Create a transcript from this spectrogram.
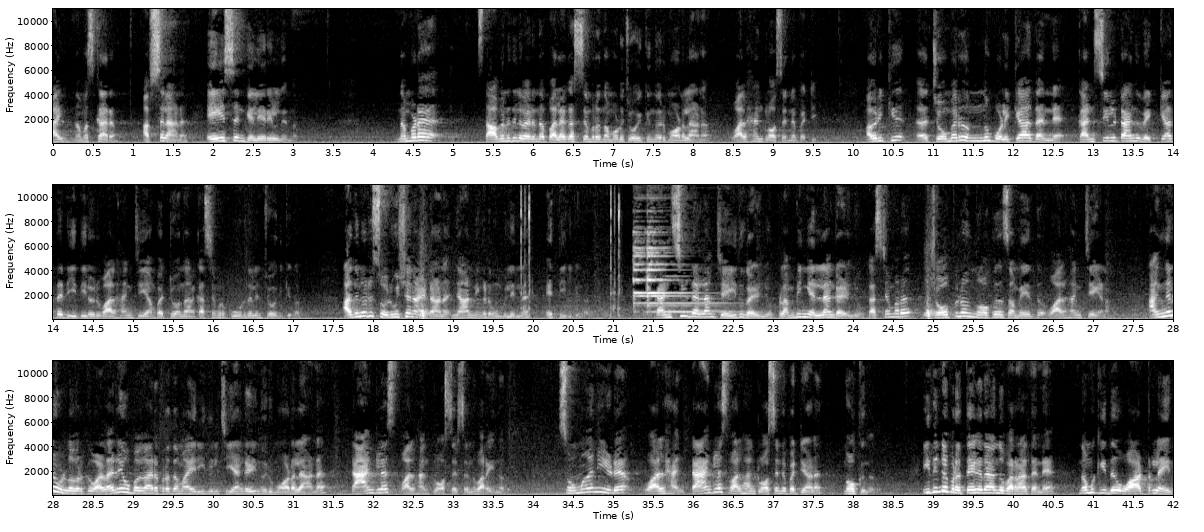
Hi നമസ്കാരം. അഫ്സലാണ് A S N ഗലേറിയിൽ നിന്നും. നമ്മുടെ സ്ഥാപനത്തിൽ വരുന്ന പല കസ്റ്റമറും നമ്മോട് ചോദിക്കുന്ന ഒരു മോഡലാണ് വാൽഹാങ് ക്ലോസറ്റിനെ പറ്റി. അവർക്ക് ചുമരൊന്നും പൊളിക്കാതെ തന്നെ കൺസീൽ ടാങ്ക് വെക്കാത്ത രീതിയിൽ ഒരു വാൽഹാങ് ചെയ്യാൻ പറ്റുമെന്നാണ് കസ്റ്റമർ കൂടുതലും ചോദിക്കുന്നത്. അതിനൊരു സൊല്യൂഷൻ ആയിട്ടാണ് ഞാൻ നിങ്ങളുടെ മുമ്പിൽ ഇന്ന് എത്തിയിരിക്കുന്നത്. കൺസീഡ് എല്ലാം ചെയ്തു കഴിഞ്ഞു പ്ലംബിംഗ് എല്ലാം കഴിഞ്ഞു കസ്റ്റമർ ഷോപ്പിലൊന്ന് നോക്കുന്ന സമയത്ത് വാൽഹാങ് ചെയ്യണം. അങ്ങനെയുള്ളവർക്ക് വളരെ ഉപകാരപ്രദമായ രീതിയിൽ ചെയ്യാൻ കഴിയുന്ന ഒരു മോഡലാണ് ടാങ്ക്ലെസ് വാൽഹാങ് ക്ലോസറ്റ്സ് എന്ന് പറയുന്നത്. സൊമാനിയുടെ വാൽഹാങ് ടാങ്ക്ലെസ് വാൽഹാങ് ക്ലോസറ്റിനെ പറ്റിയാണ് നോക്കുന്നത്. ഇതിന്റെ പ്രത്യേകത എന്ന് പറഞ്ഞാൽ തന്നെ നമുക്കിത് water line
